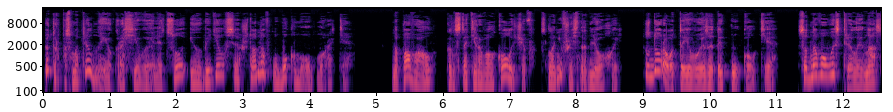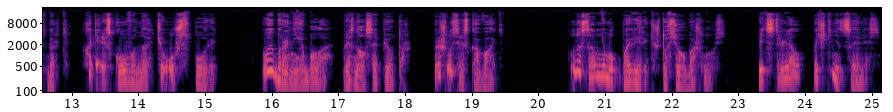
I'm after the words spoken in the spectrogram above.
Петр посмотрел на ее красивое лицо и убедился, что она в глубоком обмороке. «Наповал», – констатировал Колычев, склонившись над Лехой. «Здорово ты его из этой пуколки. С одного выстрела и насмерть. Хотя рискованно, чего уж спорить». «Выбора не было», – признался Петр. «Пришлось рисковать». Он и сам не мог поверить, что все обошлось. Ведь стрелял, почти не целясь.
